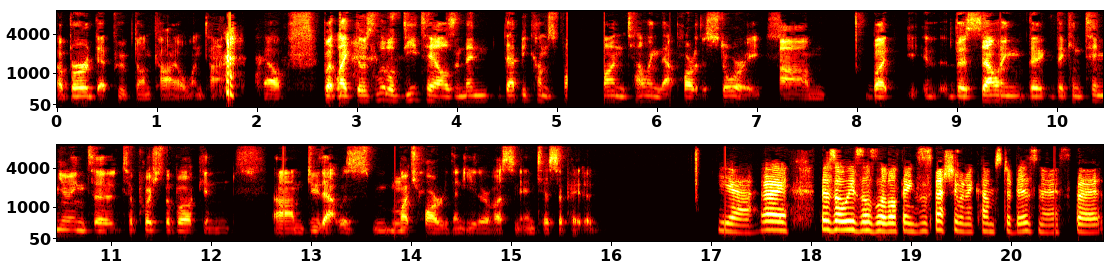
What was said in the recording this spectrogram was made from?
a bird that pooped on Kyle one time. you know? But like those little details, and then that becomes fun telling that part of the story. Um, but the selling, the the continuing to to push the book and um, do that was much harder than either of us anticipated. Yeah, I, there's always those little things, especially when it comes to business. But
